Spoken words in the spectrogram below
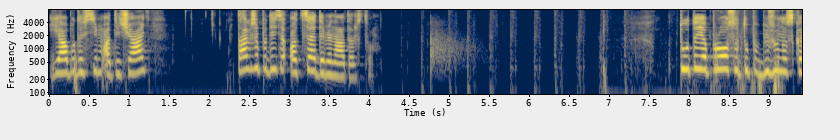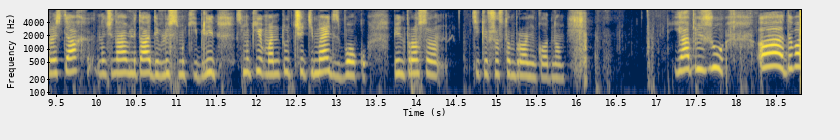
я буду всім відповідати. Також подивіться, оце домінаторство. Тут я просто тупо біжу на скоростях, починаю влітати, дивлюсь смоки. Блін, смоки, в мене тут ще тімейт збоку. Він просто тільки в шостому броніку одному. Я біжу. А, давай.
